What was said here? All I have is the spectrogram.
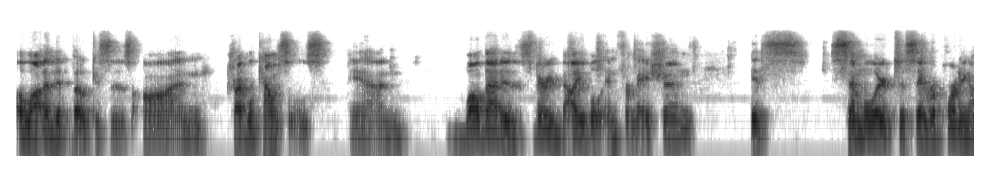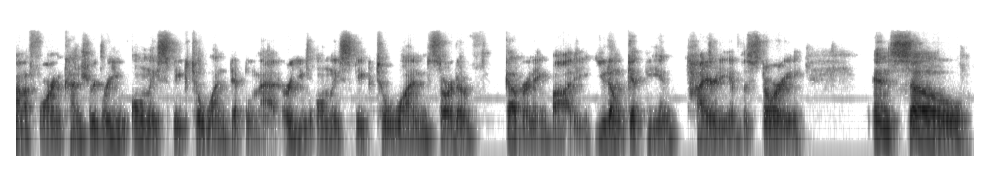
a lot of it focuses on tribal councils, and while that is very valuable information, it's similar to say reporting on a foreign country where you only speak to one diplomat or you only speak to one sort of governing body. You don't get the entirety of the story. And so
